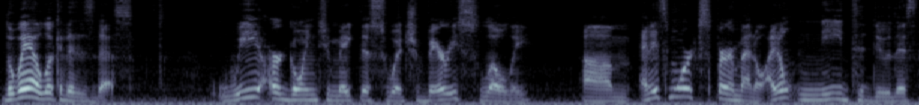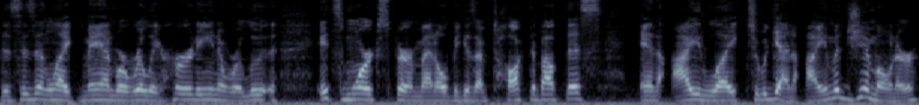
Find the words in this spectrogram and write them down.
The way I look at it is this: we are going to make this switch very slowly. Um, and it's more experimental. I don't need to do this. This isn't like, man, we're really hurting and we're losing. It's more experimental because I've talked about this and I like to, again, I am a gym owner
